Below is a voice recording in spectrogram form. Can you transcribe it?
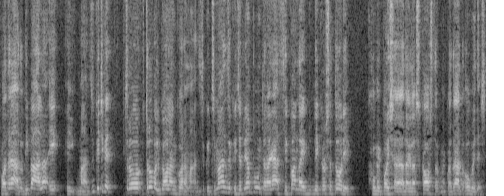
Quadrado, Dybala e, e Mandzukic che tro, trova il gol ancora Mandzukic. Mandzukic a prima punta ragazzi, quando hai dei crossatori come poi sarà Douglas Costa, come Quadrato, Ovedes,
